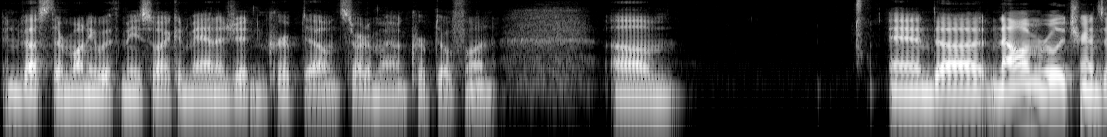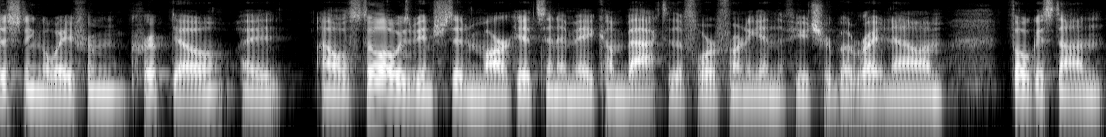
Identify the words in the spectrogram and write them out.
invest their money with me so I can manage it in crypto and started my own crypto fund. Um, and uh, now I'm really transitioning away from crypto. I I'll still always be interested in markets, and it may come back to the forefront again in the future. But right now, I'm focused on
